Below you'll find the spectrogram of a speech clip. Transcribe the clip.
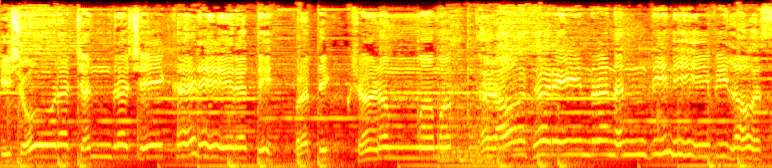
किशोरचन्द्रशेखरे रतिः प्रतिक्षणम् मम धराधरेन्द्र नन्दिनी विलास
